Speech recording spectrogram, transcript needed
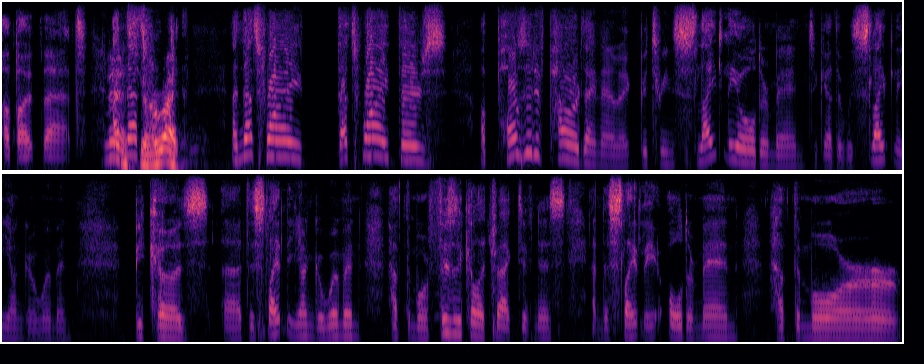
about that. Yes, and that's you're right. And that's why that's why there's a positive power dynamic between slightly older men together with slightly younger women because uh, the slightly younger women have the more physical attractiveness and the slightly older men have the more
